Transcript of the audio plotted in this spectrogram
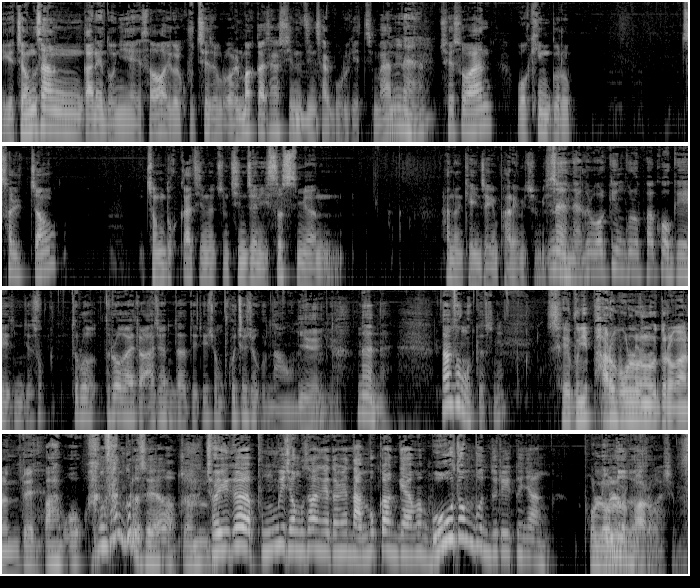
이게 정상 간의 논의에서 이걸 구체적으로 얼마까지 할 수 있는지는 잘 모르겠지만 네. 최소한 working group 설정 정도까지는 좀 진전이 있었으면 하는 개인적인 바람이 좀 있습니다. 네네. 그리고 working group하고 거기에 이제 속 들어 들어가야 될 아젠다들이 좀 구체적으로 나오는. 예, 예. 네네. 남성욱 교수님. 세 분이 바로 본론으로 들어가는데 아, 뭐 항상 그러세요. 저희가 북미 정상회담에 남북 관계하면 모든 분들이 그냥 본론으로 본론으로 바로 들어가십니다.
